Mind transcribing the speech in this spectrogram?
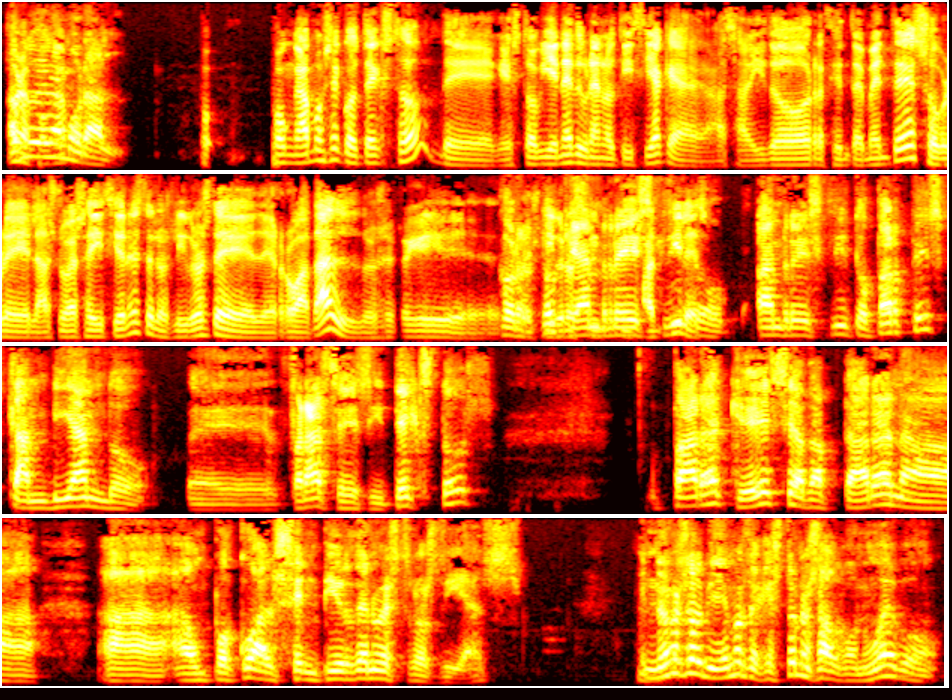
Hablo Bueno, de la moral. Pongamos en contexto de que esto viene de una noticia que ha salido recientemente sobre las nuevas ediciones de los libros de, de Roald Dahl, los, eh, los Correcto, libros que han reescrito, han reescrito partes cambiando eh, frases y textos para que se adaptaran a, a- a un poco al sentir de nuestros días. No nos olvidemos de que esto no es algo nuevo.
